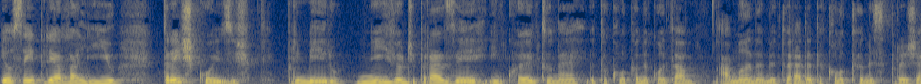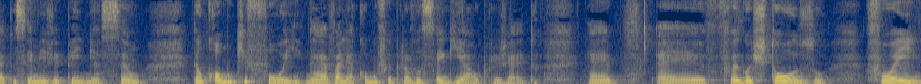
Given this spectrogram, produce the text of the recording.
eu sempre avalio três coisas. Primeiro, nível de prazer, enquanto, né, eu tô colocando, enquanto a Amanda, a mentorada, tá colocando esse projeto, esse MVP em ação. Então, como que foi, né, avaliar como foi para você guiar o projeto. Né? É, foi gostoso? Foi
